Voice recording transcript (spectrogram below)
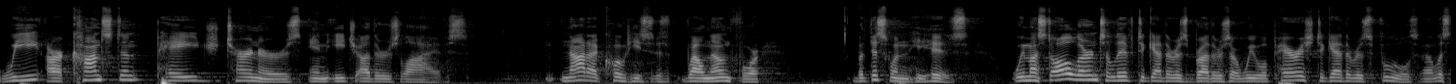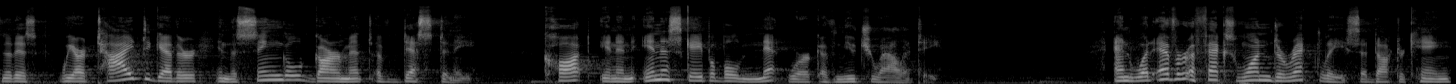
we are constant page turners in each other's lives. Not a quote he's well known for, but this one he is. We must all learn to live together as brothers, or we will perish together as fools. Now, listen to this. We are tied together in the single garment of destiny, caught in an inescapable network of mutuality. And whatever affects one directly, said Dr. King,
